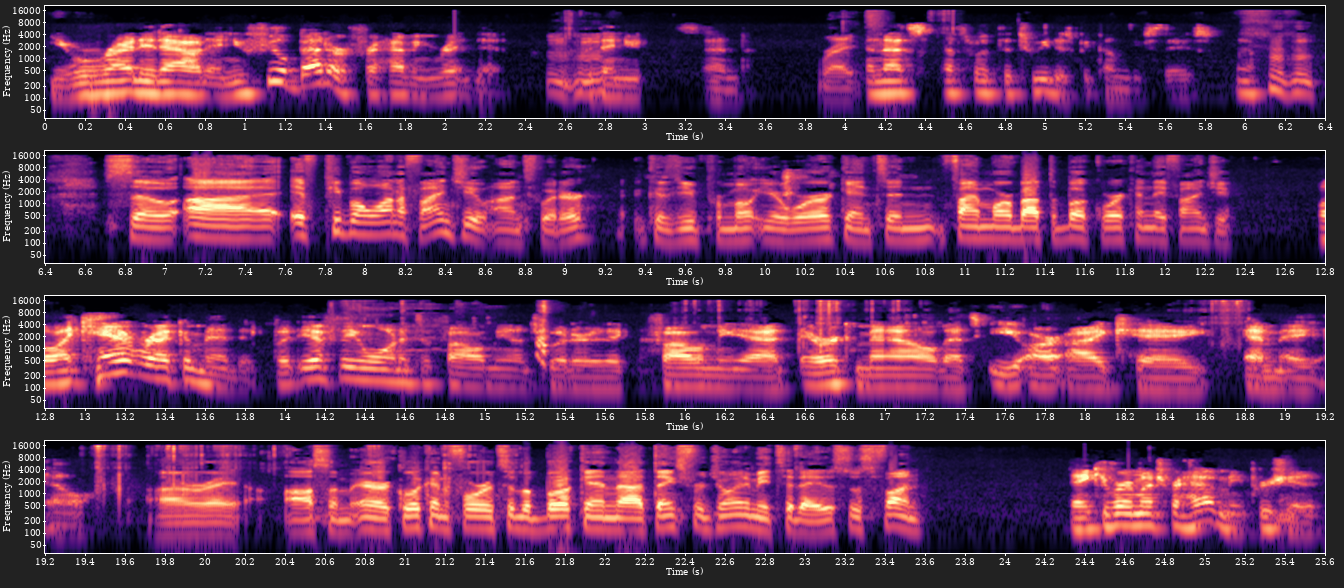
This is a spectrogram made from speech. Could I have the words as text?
you write it out, and you feel better for having written it mm-hmm. than you send. Right. And that's that's what the tweet has become these days. Yeah. so, uh, if people want to find you on Twitter because you promote your work and to find more about the book, where can they find you? Well, I can't recommend it, but if they wanted to follow me on Twitter, they can follow me at Erik Mal. That's E R I K M A L. All right, awesome, Erik, Looking forward to the book, and uh, thanks for joining me today. This was fun. Thank you very much for having me. Appreciate it.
